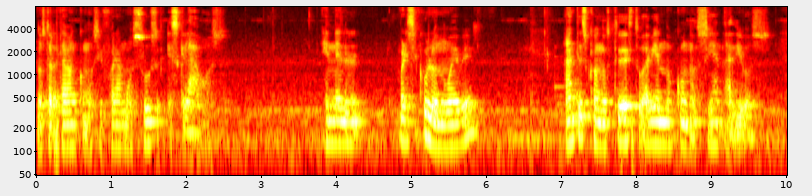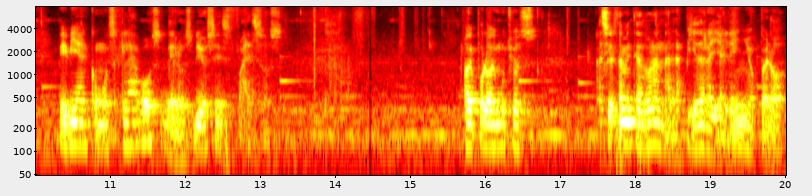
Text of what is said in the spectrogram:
nos trataban como si fuéramos sus esclavos. En el versículo 9, antes cuando ustedes todavía no conocían a Dios, vivían como esclavos de los dioses falsos. Hoy por hoy muchos ciertamente adoran a la piedra y al leño, pero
